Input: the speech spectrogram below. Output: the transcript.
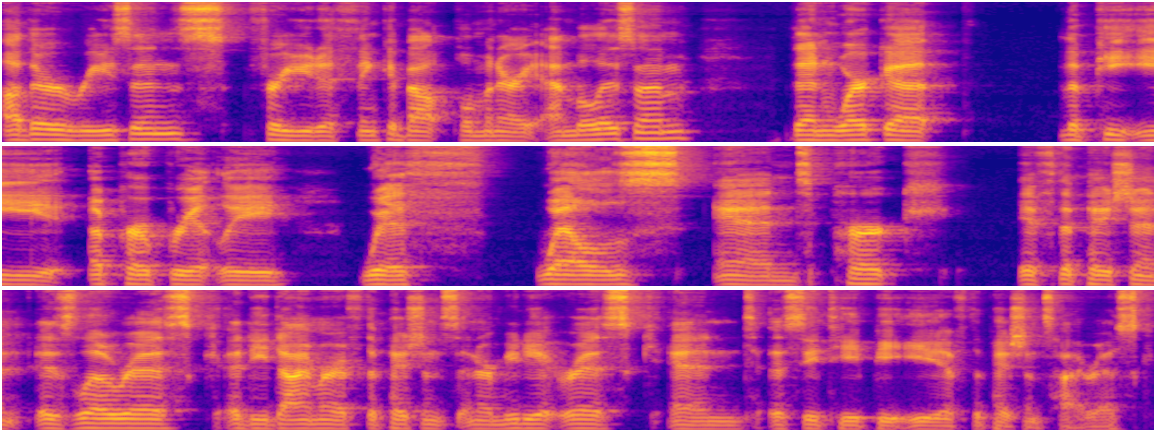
other reasons for you to think about pulmonary embolism, then work up the PE appropriately with Wells and PERC if the patient is low risk, a D dimer if the patient's intermediate risk, and a CTPE if the patient's high risk.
